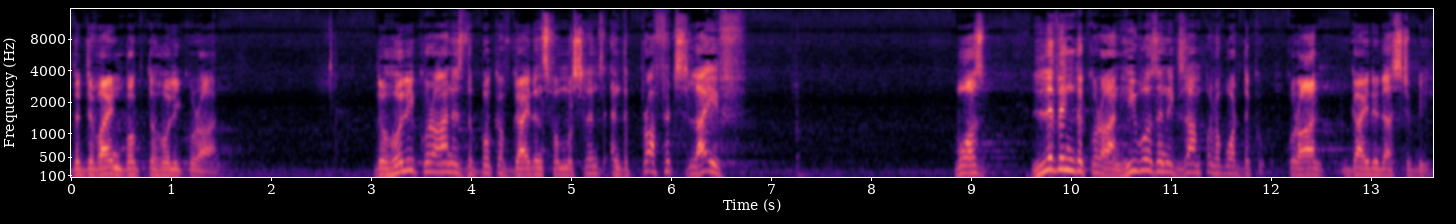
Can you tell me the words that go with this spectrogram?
the divine book, the Holy Quran. The Holy Quran is the book of guidance for Muslims, and the Prophet's life was living the Quran. He was an example of what the Quran guided us to be.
